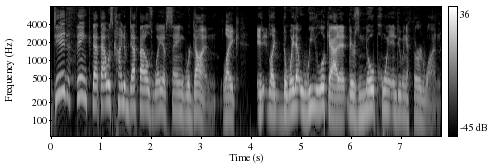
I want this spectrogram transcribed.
did think that that was kind of Death Battle's way of saying we're done. Like, it, like the way that we look at it, there's no point in doing a third one.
